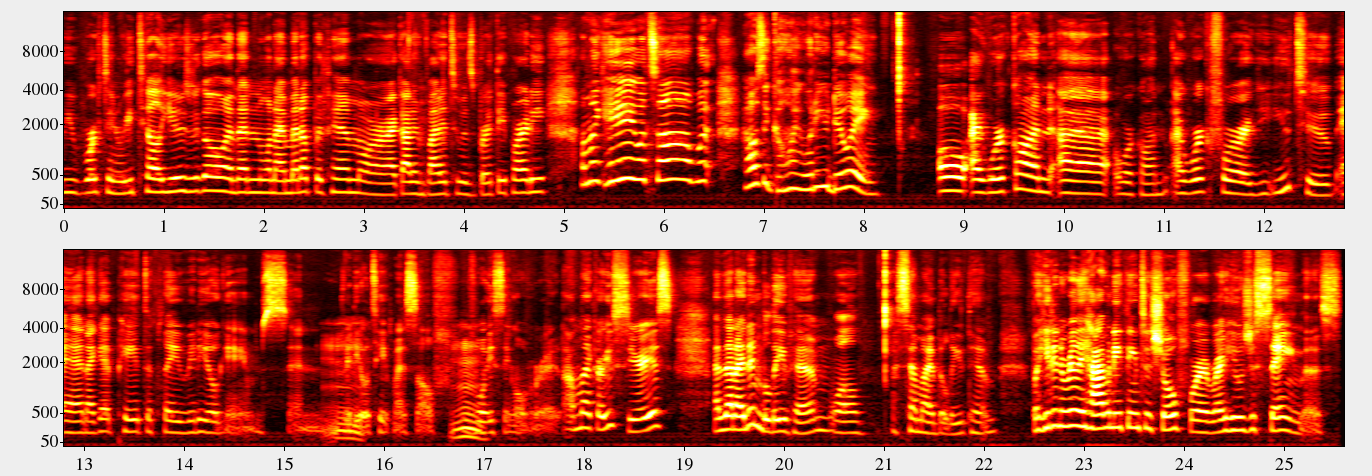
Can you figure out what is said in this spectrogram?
we worked in retail years ago, and then when I met up with him or I got invited to his birthday party, I'm like, "Hey, what's up? What? How's it going? What are you doing?" Oh, I work on uh work on. I work for YouTube, and I get paid to play video games and videotape myself voicing over it. I'm like, "Are you serious?" And then I didn't believe him. Well, I semi believed him, but he didn't really have anything to show for it, right? He was just saying this.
